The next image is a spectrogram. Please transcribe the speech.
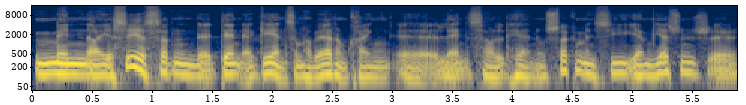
Men når jeg ser sådan øh, den ageren, som har været omkring øh, landsholdet her nu, så kan man sige, jamen jeg synes, øh,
